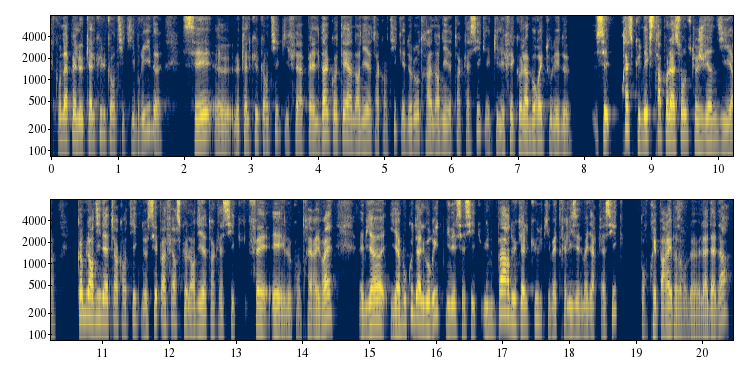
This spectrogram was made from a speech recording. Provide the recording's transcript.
Ce qu'on appelle le calcul quantique hybride, c'est euh, le calcul quantique qui fait appel d'un côté à un ordinateur quantique et de l'autre à un ordinateur classique et qui les fait collaborer tous les deux. C'est presque une extrapolation de ce que je viens de dire. Comme l'ordinateur quantique ne sait pas faire ce que l'ordinateur classique fait et le contraire est vrai, eh bien, il y a beaucoup d'algorithmes qui nécessitent une part du calcul qui va être réalisé de manière classique pour préparer, par exemple, la data,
